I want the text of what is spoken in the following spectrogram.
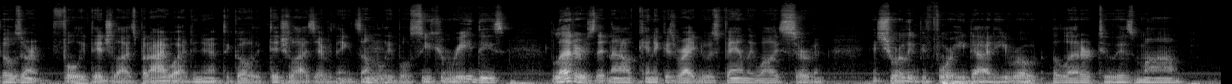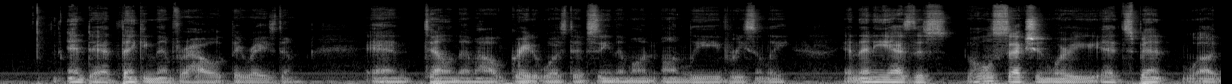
those aren't fully digitalized. But Iowa, I didn't have to go. to digitalize everything. It's hmm. unbelievable. So you can read these letters that now Kinnick is writing to his family while he's serving. And shortly before he died, he wrote a letter to his mom and dad thanking them for how they raised him and telling them how great it was to have seen them on, on leave recently. And then he has this whole section where he had spent a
